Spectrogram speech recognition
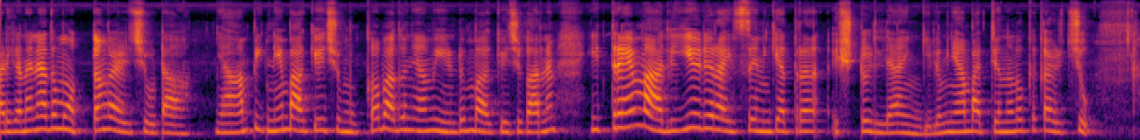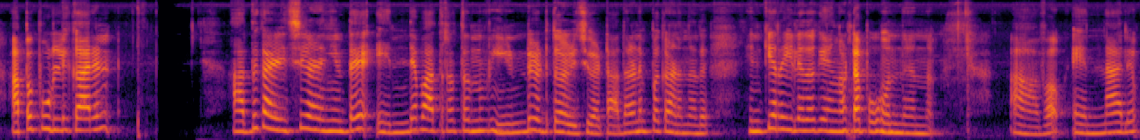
അമ്പാടിക്കണ്ണൻ അത് മൊത്തം കഴിച്ചു കേട്ടാ ഞാൻ പിന്നെയും ബാക്കി വെച്ചു. മുക്കാ ഭാഗം ഞാൻ വീണ്ടും ബാക്കി വെച്ചു. കാരണം ഇത്രയും വലിയൊരു റൈസ് എനിക്ക് അത്ര ഇഷ്ടമില്ല എങ്കിലും ഞാൻ പറ്റുന്നതൊക്കെ കഴിച്ചു. അപ്പോൾ പുള്ളിക്കാരൻ അത് കഴിച്ചു കഴിഞ്ഞിട്ട് എന്റെ പാത്രത്തിൽ നിന്ന് വീണ്ടും എടുത്ത് കഴിച്ചു കേട്ടോ. അതാണ് ഇപ്പോൾ കാണുന്നത്. എനിക്കറിയില്ല ഇതൊക്കെ എങ്ങോട്ടാണ് പോകുന്നതെന്ന്. ആവാം എന്നാലും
